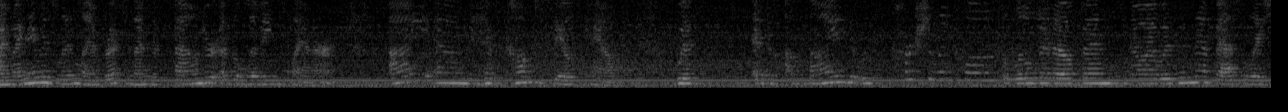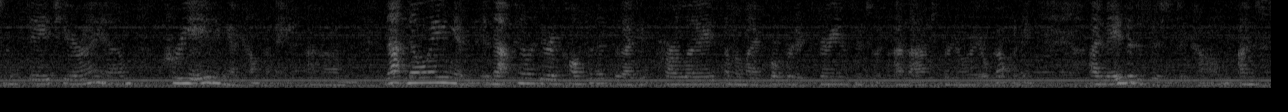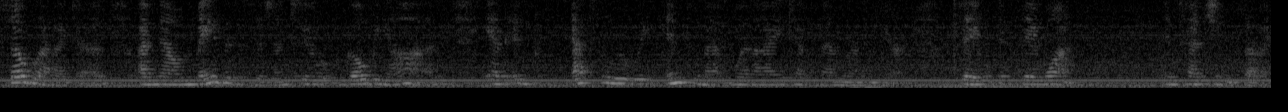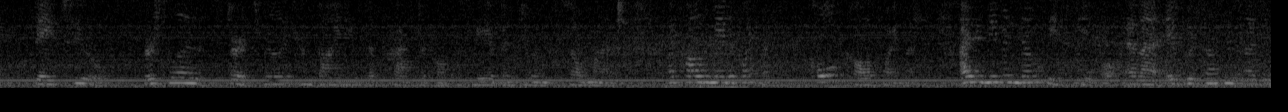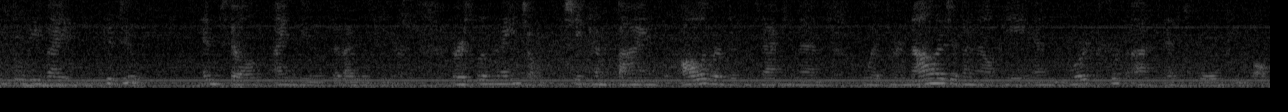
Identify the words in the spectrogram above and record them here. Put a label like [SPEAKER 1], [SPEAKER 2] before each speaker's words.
[SPEAKER 1] Hi, my name is Lynn Lambert, and I'm the founder of the Living Planner. I um, have come to sales camp with an, a mind that was partially closed, a little bit open. You know, I was in that vacillation stage. Here I am, creating a company, um, not knowing and, and not feeling very confident that I could parlay some of my corporate experience into an entrepreneurial company. I made the decision to come. I'm so glad I did. I've now made the decision to go beyond and, and absolutely implement what I have been learning here. Day, day one, intention setting. Day two, Ursula starts really combining the practical, because we have been doing so much. I called and made appointments, cold call appointments. I didn't even know these people, and I, it was something that I didn't believe I could do until I knew that I was here. Ursula's an angel. She combines all of her business acumen knowledge of NLP and works with us as whole people.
